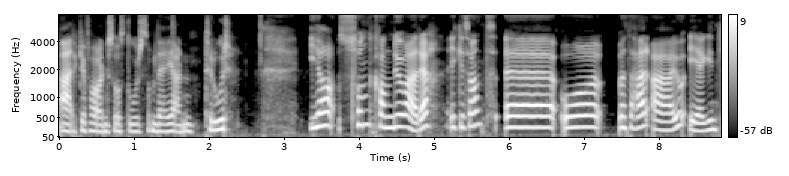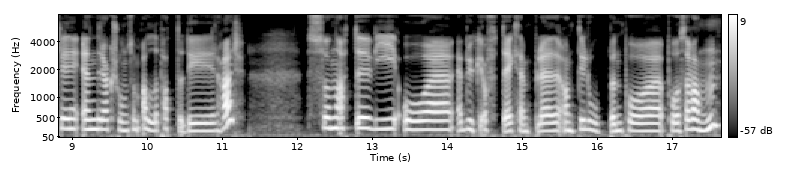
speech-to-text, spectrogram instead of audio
er ikke faren så stor som det hjernen tror? Ja, sånn kan det jo være, ikke sant. Eh, og dette her er jo egentlig en reaksjon som alle pattedyr har. Sånn at eh, vi og Jeg bruker ofte eksempelet antilopen på, på savannen.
